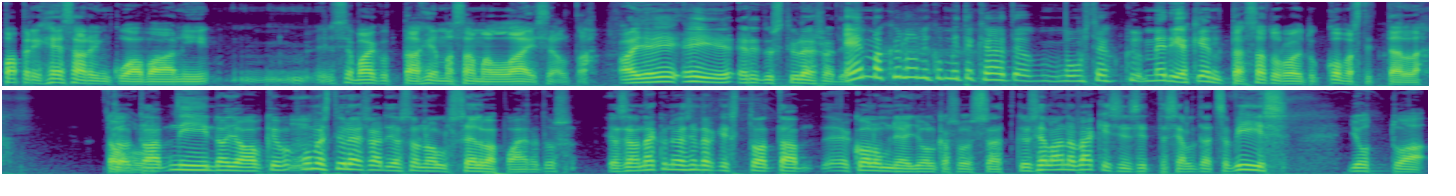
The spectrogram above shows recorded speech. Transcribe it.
paperi Hesarin kuvaa, niin se vaikuttaa hieman samanlaiselta. Ai ei, ei erityisesti Yleisradio? En mä kyllä ole niin mitenkään, että mun mielestä mediakenttä saturoitu kovasti tällä Tota, niin, no joo, kyllä mun mielestä Yleisradiossa on ollut selvä painotus. Ja se on näkynyt esimerkiksi tuota, kolumnien julkaisuissa, että kyllä siellä aina väkisin sitten siellä on että viisi juttua,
